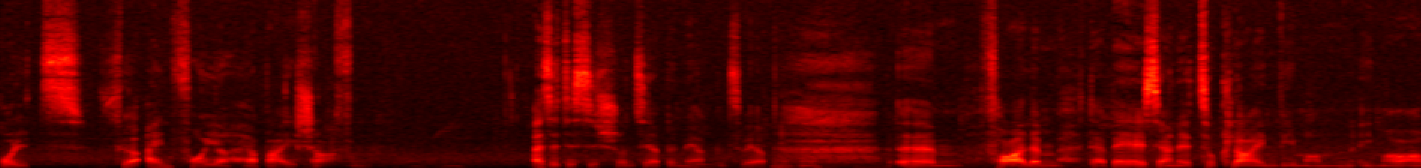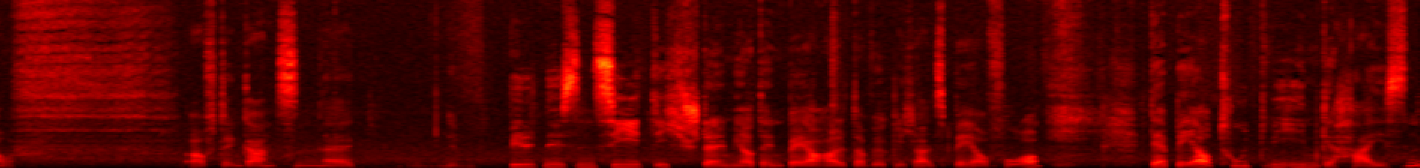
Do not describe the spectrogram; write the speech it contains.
Holz für ein Feuer herbeischaffen. Also das ist schon sehr bemerkenswert. Ähm, vor allem, der Bär ist ja nicht so klein, wie man immer auf, auf den ganzen äh, Bildnissen sieht. Ich stelle mir den Bär halt da wirklich als Bär vor. Der Bär tut wie ihm geheißen,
